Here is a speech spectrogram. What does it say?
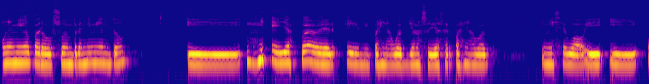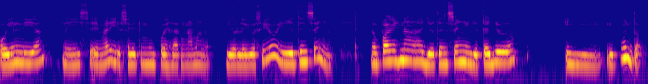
una amiga paró su emprendimiento y ella fue a ver eh, mi página web, yo no sabía hacer página web y me dice, wow, y, hoy en día me dice, Mari, yo sé que tú me puedes dar una mano. Y yo le digo, sí, oye, yo te enseño. No pagues nada, yo te enseño, yo te ayudo y, y punto.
